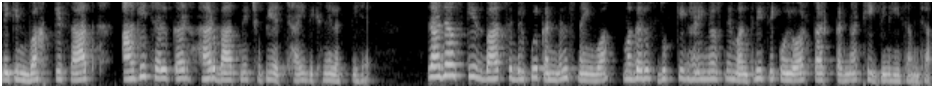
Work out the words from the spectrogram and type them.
लेकिन वक्त के साथ आगे चलकर हर बात में छुपी अच्छाई दिखने लगती है। राजा उसकी इस बात से बिल्कुल कन्विंस नहीं हुआ, मगर उस दुख की घड़ी में उसने मंत्री से कोई और तर्क करना ठीक भी नहीं समझा।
